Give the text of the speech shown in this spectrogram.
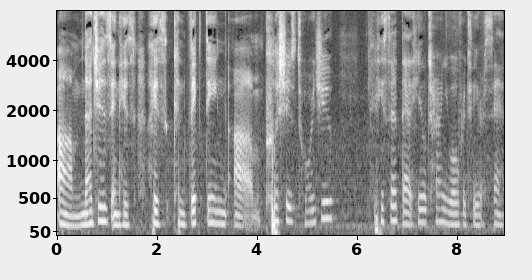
um, nudges and his his convicting um, pushes towards you he said that he'll turn you over to your sin.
